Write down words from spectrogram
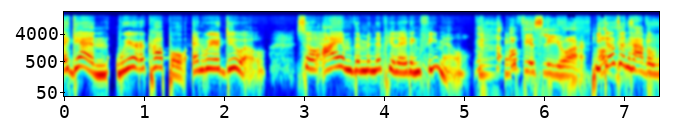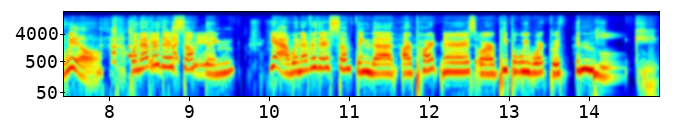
again, we're a couple and we're a duo. So Yeah. I am the manipulating female. Obviously, you are. He doesn't have a will. Whenever there's something, yeah, whenever there's something that our partners or people we worked with didn't like,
